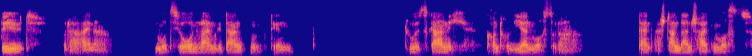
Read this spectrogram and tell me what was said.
Bild oder einer Emotion oder einem Gedanken, den du es gar nicht kontrollieren musst oder deinen Verstand einschalten musst,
